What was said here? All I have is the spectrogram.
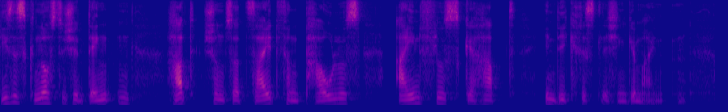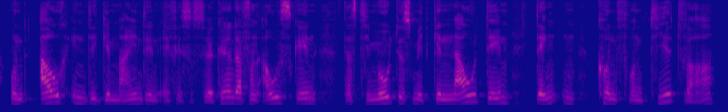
dieses gnostische Denken hat schon zur Zeit von Paulus Einfluss gehabt in die christlichen Gemeinden und auch in die Gemeinde in Ephesus. Wir können davon ausgehen, dass Timotheus mit genau dem Denken konfrontiert war,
